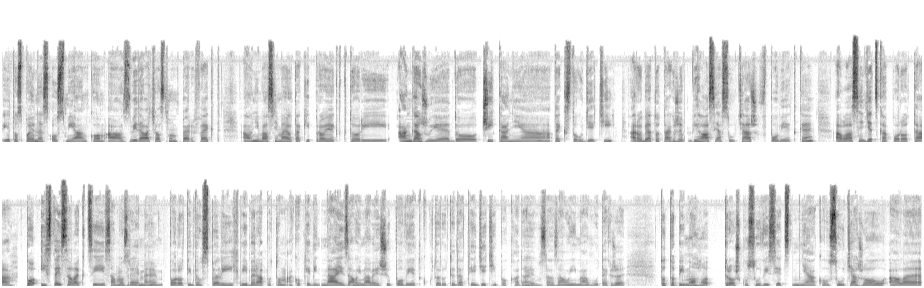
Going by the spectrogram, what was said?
je to spojené s Osmiankom a s vydavateľstvom Perfect a oni vlastne majú taký projekt, ktorý angažuje do čítania textov detí a robia to tak, že vyhlásia súťaž v poviedke a vlastne detská porota po istej selekcii samozrejme poroty dospelých vyberá potom ako keby najzaujímavejšie zaujímavejšiu poviedku, ktorú teda tie deti pokladajú mm. za zaujímavú. Takže toto by mohlo trošku súvisieť s nejakou súťažou, ale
